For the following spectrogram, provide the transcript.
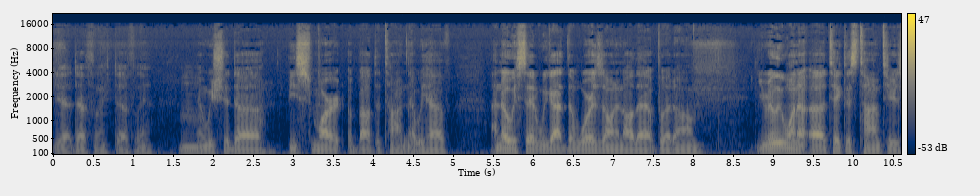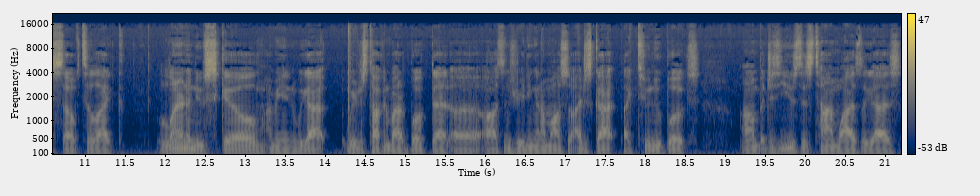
Yeah, definitely, definitely. Mm. and we should uh, be smart about the time that we have. I know we said we got the war zone and all that, but um, you really want to uh, take this time to yourself to like learn a new skill. I mean, we got we were just talking about a book that uh, Austin's reading, and I'm also I just got like two new books. Um, but just use this time wisely, guys.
